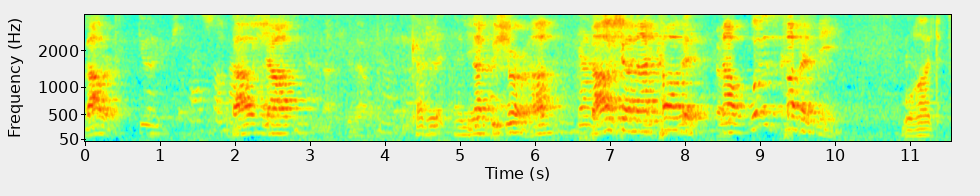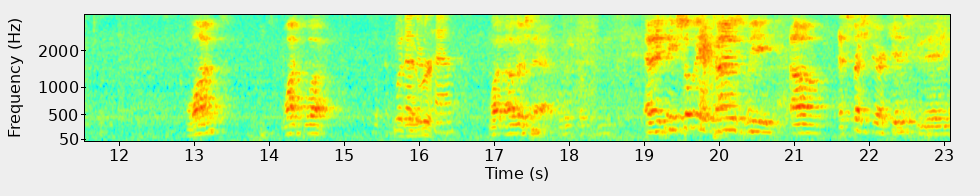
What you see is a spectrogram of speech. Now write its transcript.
Louder. Thou shalt. You're not too sure, huh? Thou shalt not covet. Now, what does covet mean? want. Want? Want what? What others have. What others have. And I think so many times we, um, especially our kids today,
